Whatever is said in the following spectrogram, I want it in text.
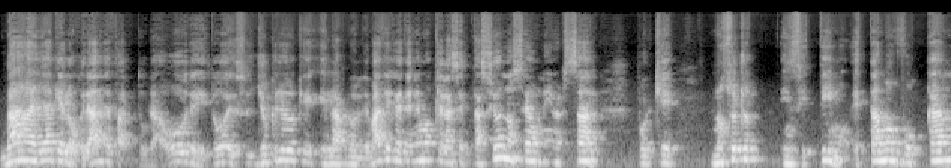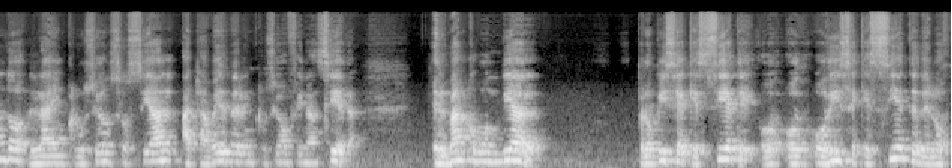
más allá que los grandes facturadores y todo eso, yo creo que la problemática que tenemos es que la aceptación no sea universal, porque nosotros, insistimos, estamos buscando la inclusión social a través de la inclusión financiera. El Banco Mundial propicia que siete, o, dice que siete de los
